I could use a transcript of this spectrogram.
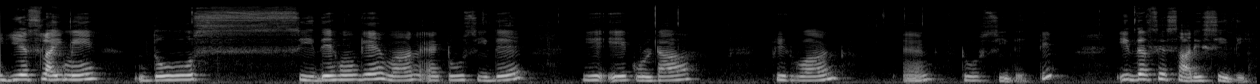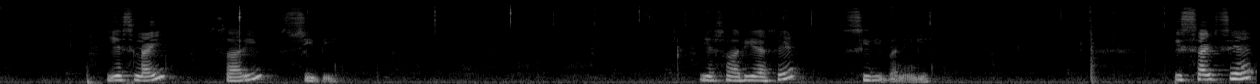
ये सिलाई में दो सीधे होंगे वन एंड टू सीधे, ये एक उल्टा, फिर वन एंड टू सीधे ठीक? इधर से सारी सीधी। ये सिलाई, सारी सीधी। ये सारी ऐसे सीधी बनेगी। इस साइड से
